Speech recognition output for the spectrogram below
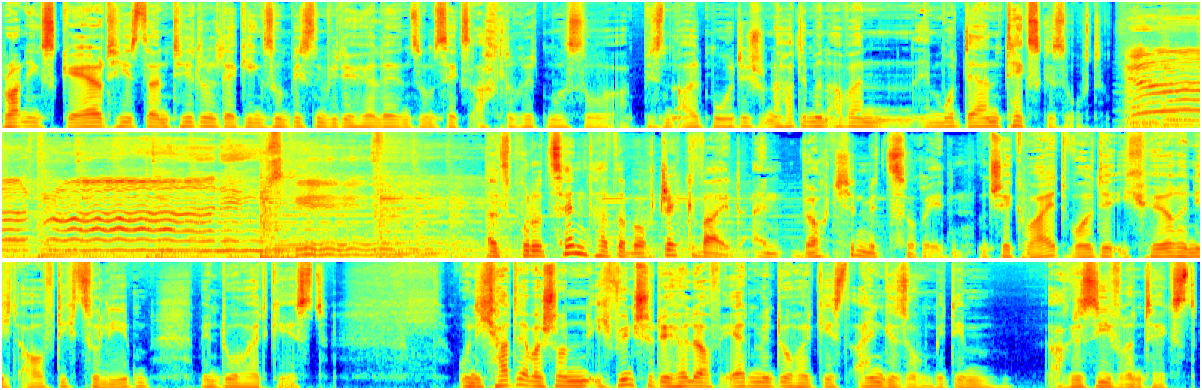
Running Scared hieß da ein Titel, der ging so ein bisschen wie die Hölle in so einem Sechs-Achtel-Rhythmus, so ein bisschen altmodisch. Und da hatte man aber einen, einen modernen Text gesucht. Als Produzent hat aber auch Jack White ein Wörtchen mitzureden. Und Jack White wollte, ich höre nicht auf, dich zu lieben, wenn du heute gehst. Und ich hatte aber schon, ich wünsche die Hölle auf Erden, wenn du heute gehst, eingesungen mit dem aggressiveren Text.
